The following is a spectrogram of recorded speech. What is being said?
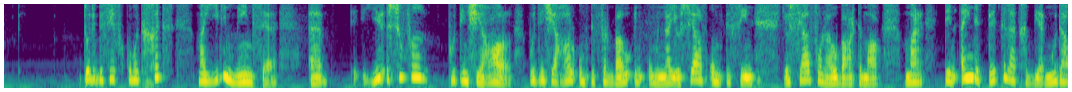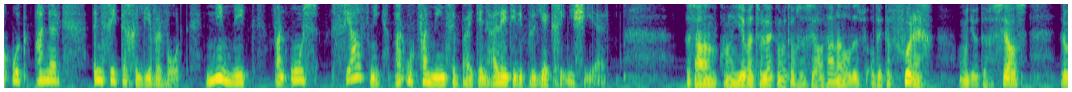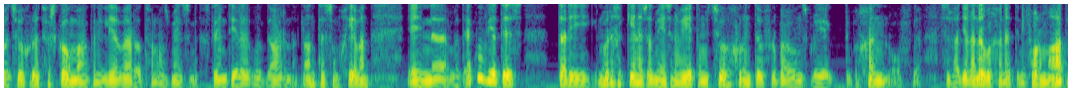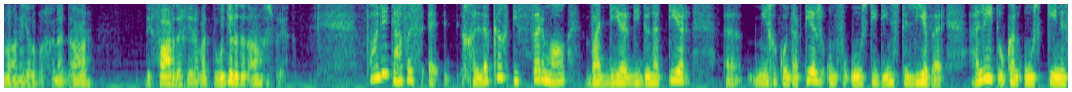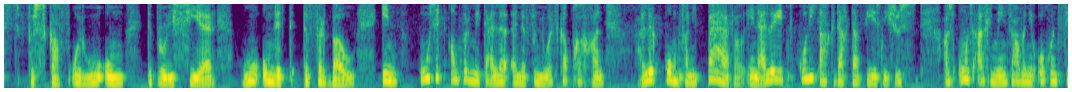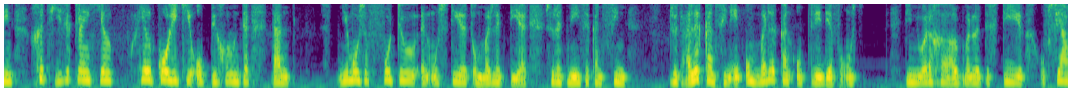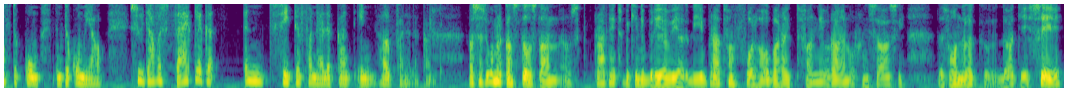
tot die besef gekom het gits, maar hierdie mense uh hier is soveel potensiaal, potensiaal om te verbou en om na jouself om te sien, jouself volhoubaar te maak, maar ten einde dit te laat gebeur, moet daar ook ander insette gelewer word. Nie net van ons self nie, maar ook van mense buite en hulle het hierdie projek geïnisieer. Dis aan kon jy wat so lekker met ons gesels handel, dis altyd 'n voorreg om met jou te gesels wat so groot verskil maak in die leefwêreld van ons mense met gestremthede ook daar in Atlantis omgewing. En uh, wat ek wil weet is dat die nodige kennis wat mense nou het om so 'n groenteverbouingsprojek te begin of de, soos wat julle nou begin het in die formaat waarna julle begin het daar die vaardighede wat hoe het julle dit aangespreek? Vanie daar was uh, gelukkig die firma wat deur die donateur uh, mee gekontrakteer is om vir ons die diens te lewer. Hulle het ook aan ons kennis verskaf oor hoe om te produseer, hoe om dit te verbou en ons het amper met hulle in 'n vennootskap gegaan. Hulle kom van die Parel en hulle het kon nie elke dag daar wees nie. Soos as ons argumente af in die oggend sien, gits hier's 'n klein geel geel kolletjie op die groente, dan neem ons 'n foto en ons stuur dit onmiddellik deur sodat mense kan sien sodat hulle kan sien en onmiddellik kan optree deur vir ons die nodige hulpmiddels te stuur of self te kom en te kom help. So daar was werklik 'n insette van hulle kant en hulp van hulle kant. As ons oomblik kan stil staan, ons praat net so 'n bietjie in Hebreë weer, die praat van volhoubaarheid van die Orion organisasie. Dis wonderlik wat jy sê.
